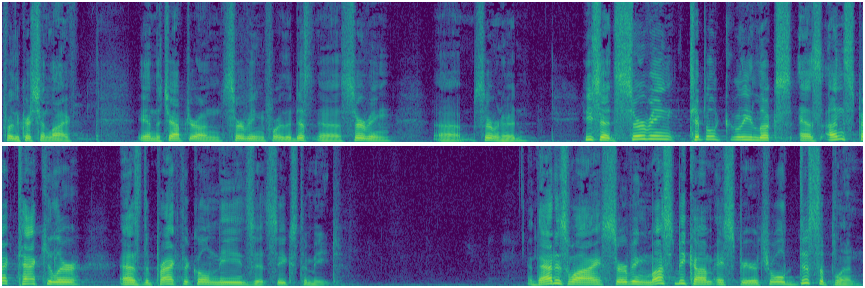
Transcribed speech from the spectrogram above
for the Christian life, in the chapter on serving for the dis, uh, serving uh, servanthood, he said, "Serving typically looks as unspectacular as the practical needs it seeks to meet." And that is why serving must become a spiritual discipline.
